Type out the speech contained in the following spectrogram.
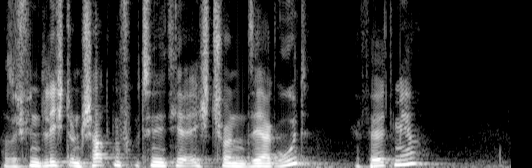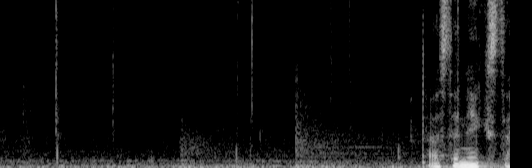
Also ich finde Licht und Schatten funktioniert hier echt schon sehr gut. Gefällt mir. Da ist der nächste.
